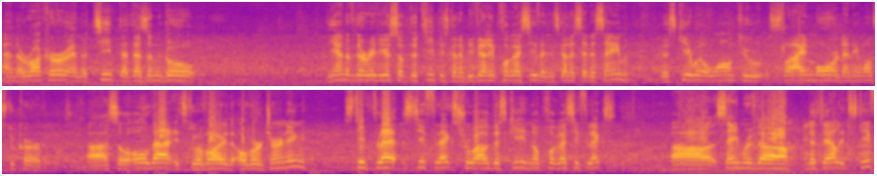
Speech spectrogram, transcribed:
and a rocker and a tip that doesn't go the end of the radius of the tip is going to be very progressive and it's going to stay the same. The ski will want to slide more than it wants to curve. Uh, so all that is to avoid overturning. Stiff, fle stiff flex throughout the ski, no progressive flex. Uh, same with the, the tail, it's stiff.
